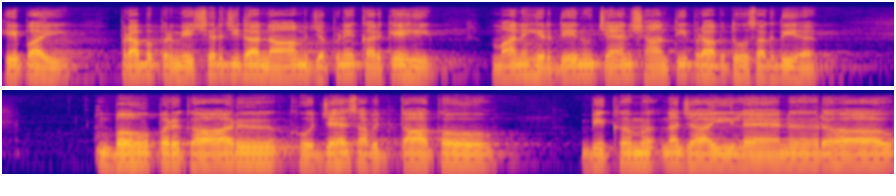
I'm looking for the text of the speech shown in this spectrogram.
हे ਭਾਈ, ਪ੍ਰਭ ਪਰਮੇਸ਼ਰ ਜੀ ਦਾ ਨਾਮ ਜਪਣੇ ਕਰਕੇ ਹੀ ਮਨ ਹਿਰਦੇ ਨੂੰ ਚੈਨ ਸ਼ਾਂਤੀ ਪ੍ਰਾਪਤ ਹੋ ਸਕਦੀ ਹੈ। ਬਹੁ ਪ੍ਰਕਾਰ ਖੋਜੈ ਸਭ ਤਾਕੋ ਬਿਖਮ ਨ ਜਾਈ ਲੈਨ ਰਹਾਉ।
